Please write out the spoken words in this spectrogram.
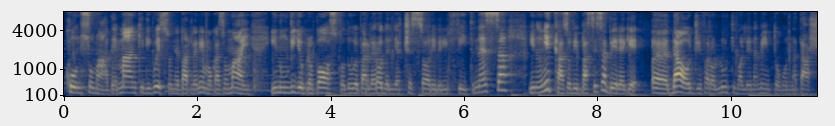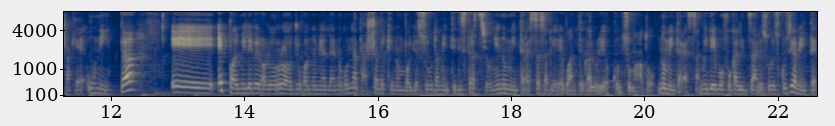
consumate, ma anche di questo ne parleremo casomai in un video proposto dove parlerò degli accessori per il fitness. In ogni caso vi basti sapere che eh, da oggi farò l'ultimo allenamento con Natasha che è un HIP e, e, poi mi leverò l'orologio quando mi alleno con Natasha perché non voglio assolutamente distrazioni e non mi interessa sapere quante calorie ho consumato. Non mi interessa, mi devo focalizzare solo esclusivamente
